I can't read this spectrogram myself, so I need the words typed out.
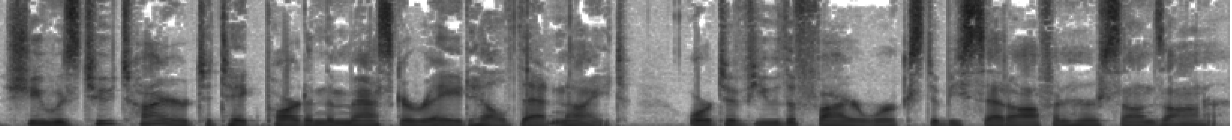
She was too tired to take part in the masquerade held that night, or to view the fireworks to be set off in her son's honor.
